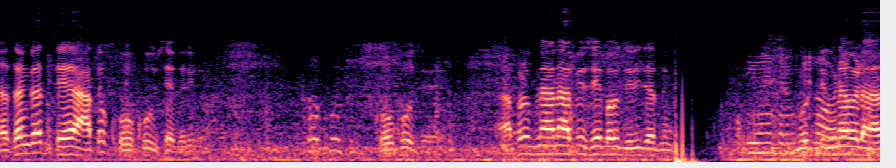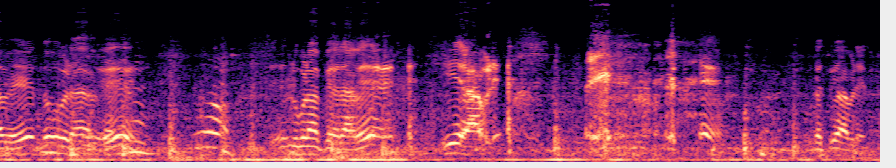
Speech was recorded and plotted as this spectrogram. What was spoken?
અસંગત છે આ તો ખોખું છે ખોખું છે. છે. આપણું જ્ઞાન આપ્યું છે બહુ જુદી જાતનું. મૂર્તિ બનાવડાવે દોડાવે લુગડા પહેરાવે. એ આવડે. કશું આવડે નહીં.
